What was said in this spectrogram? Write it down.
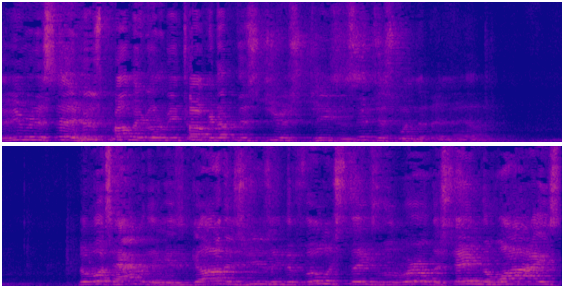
If you were to say, who's probably going to be talking up this Jewish Jesus, it just wouldn't have been him. But what's happening is God is using the foolish things of the world to shame the wise,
